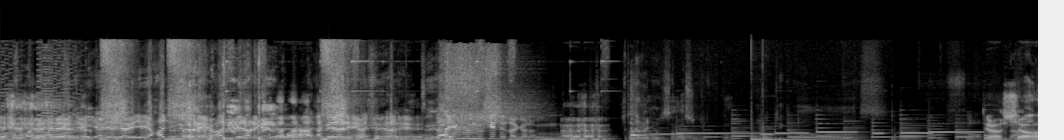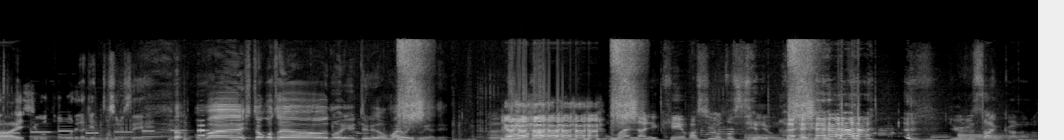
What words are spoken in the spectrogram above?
やいやいやいやいやいやいや始められへん始められへん始められへん始められへんだいぶ抜けてたからうん。誰か探しに行くか。行ってきます。そういらっしゃい。仕事は俺がゲットするぜ。お前、一言のように言ってるけど、お前も行くんやで。うんお前何競馬しようとしてんねんお前許さんからな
